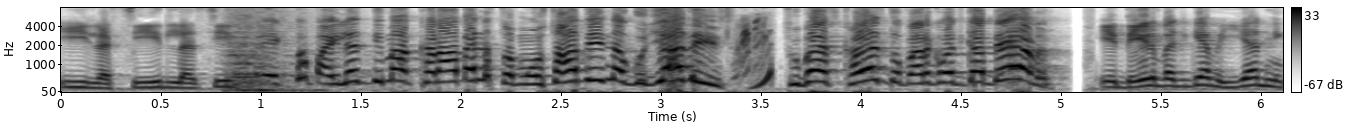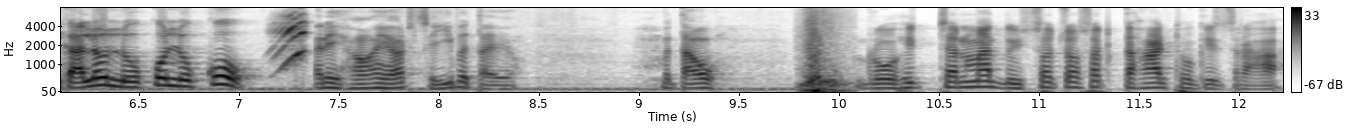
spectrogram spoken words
ई लसीद लसीद। एक तो पहले दिमाग खराब है ना समोसा दी ना गुजिया दी। सुबह खड़े दोपहर के बज गया डेढ़ ये देर बज गया भैया निकालो लोको लोको। अरे हाँ यार सही बतायो। बताओ। रोहित शर्मा दो सौ चौसठ कहाँ ठोकिस रहा?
